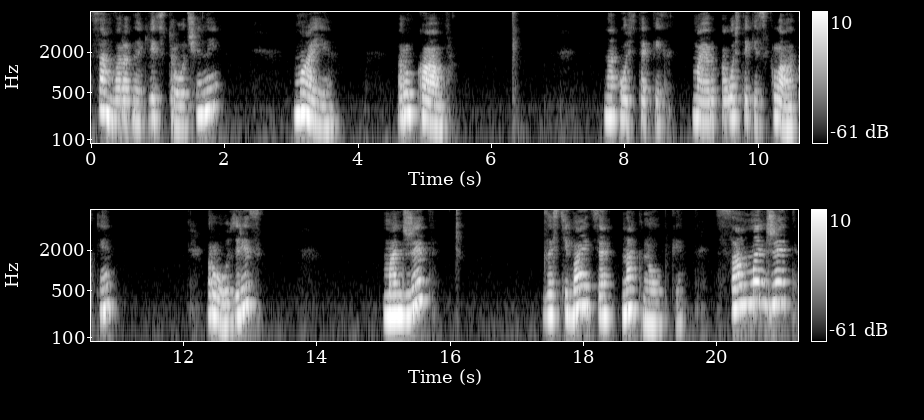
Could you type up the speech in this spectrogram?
Сам воротник відстрочений. Має рукав на ось таких, має рукав ось такі складки, розріз, манжет застібається на кнопки. Сам манжет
